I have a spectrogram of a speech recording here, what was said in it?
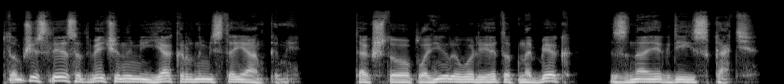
в том числе с отмеченными якорными стоянками. Так что планировали этот набег, зная, где искать.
